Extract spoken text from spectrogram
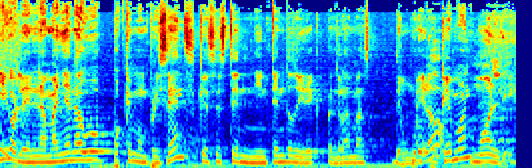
Híjole, en la mañana hubo Pokémon Presents, que es este Nintendo Direct, pero nada más de puro Pero Pokémon. molde.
